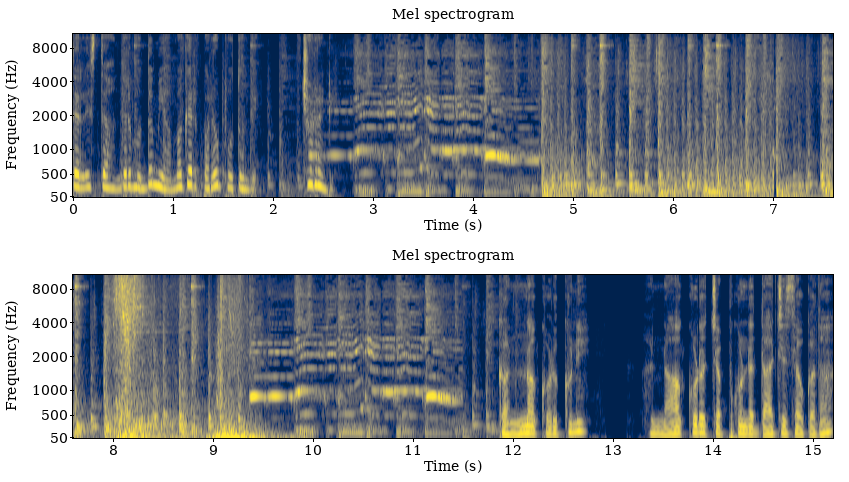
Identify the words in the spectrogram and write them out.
తెలిస్తే అందరి ముందు మీ అమ్మగారి పరువు పోతుంది. చూడండి. కన్నా కొడుకుని నాకు కూడా చెప్పకుండా దాచేసావు కదా?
